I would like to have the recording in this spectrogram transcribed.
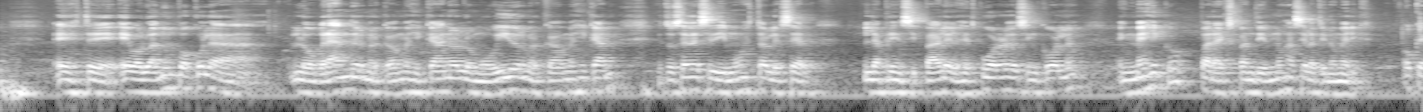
este, evaluando un poco la, lo grande del mercado mexicano, lo movido del mercado mexicano. Entonces decidimos establecer la principal, el headquarter de Sincola en México para expandirnos hacia Latinoamérica. ok.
